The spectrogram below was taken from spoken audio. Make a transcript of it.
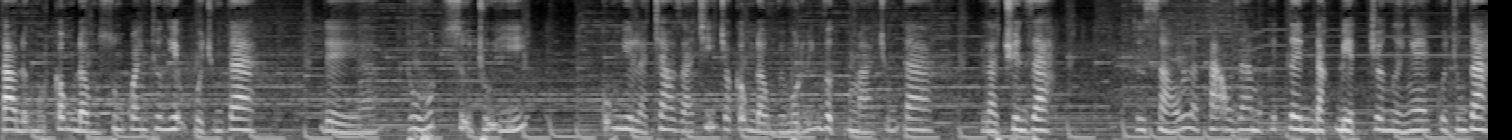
tạo được một cộng đồng xung quanh thương hiệu của chúng ta để à, thu hút sự chú ý cũng như là trao giá trị cho cộng đồng về một lĩnh vực mà chúng ta là chuyên gia. Thứ sáu là tạo ra một cái tên đặc biệt cho người nghe của chúng ta.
